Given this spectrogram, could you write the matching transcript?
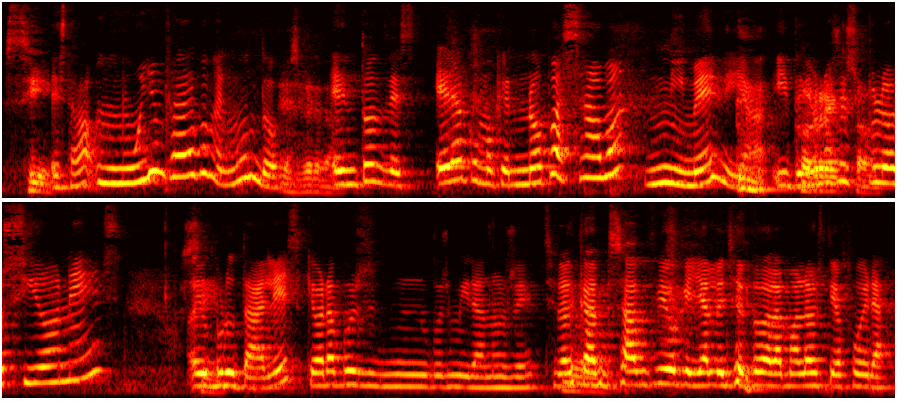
Sí. Estaba muy enfadada con el mundo. Es verdad. Entonces, era como que no pasaba ni media. Y tenía unas explosiones eh, Sí. brutales, que ahora pues, mm, pues mira, no sé, será el cansancio que ya lo eché toda la mala hostia afuera.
